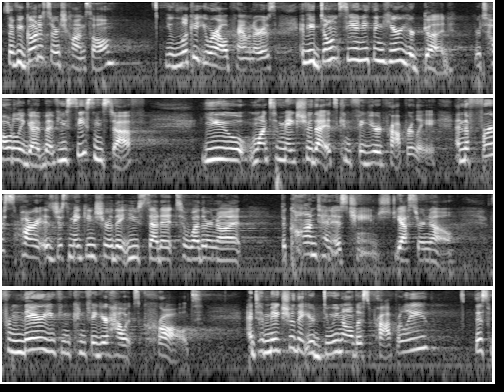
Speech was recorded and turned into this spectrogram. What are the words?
So if you go to Search Console, you look at URL parameters. If you don't see anything here, you're good. You're totally good. But if you see some stuff, you want to make sure that it's configured properly. And the first part is just making sure that you set it to whether or not the content is changed, yes or no. From there, you can configure how it's crawled. And to make sure that you're doing all this properly, this,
